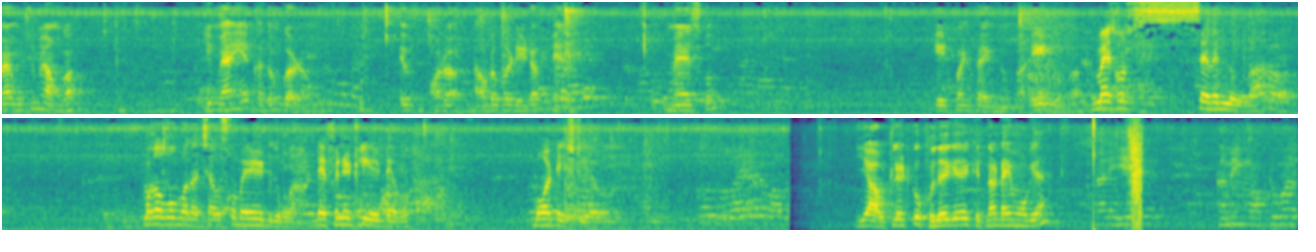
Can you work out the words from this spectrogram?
मैं उसी में आऊँगा कि मैं ये ख़त्म कर रहा हूँ। If out of a rate of ten मैं इसको 8.5 दूँगा 8 दूँगा। मैं इसको सेवन दूँगा। मगर वो बहुत अच्छा है उसको मैं एट दूँगा। डेफिनेटली एट है वो। बहुत टेस्टी है वो। ये आउटलेट को खुले गए कितना टाइम हो गया? सर ये कमिंग अक्टूबर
